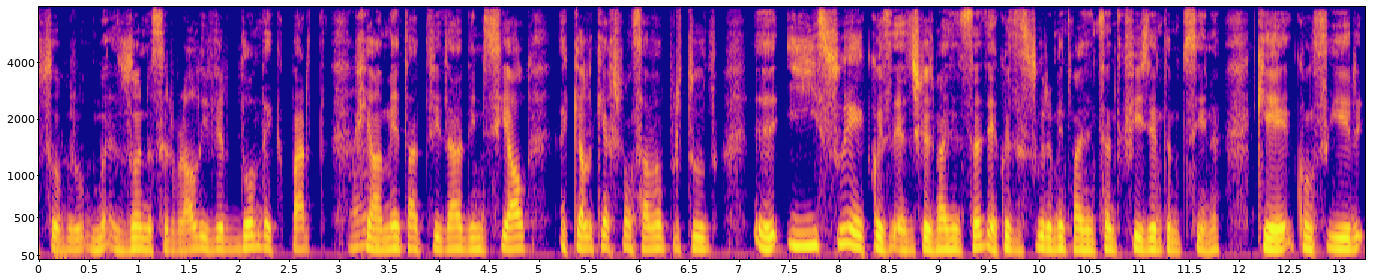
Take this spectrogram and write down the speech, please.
sobre uma zona cerebral e ver de onde é que parte ah. realmente a atividade inicial, aquela que é responsável por tudo. Eh, e isso é, coisa, é das coisas mais interessantes, é a coisa seguramente mais interessante que fiz dentro da medicina, que é conseguir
